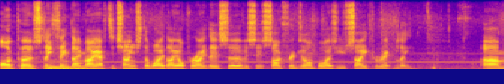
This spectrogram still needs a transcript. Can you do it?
I personally think they may have to change the way they operate their services. So, for example, as you say correctly, um,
